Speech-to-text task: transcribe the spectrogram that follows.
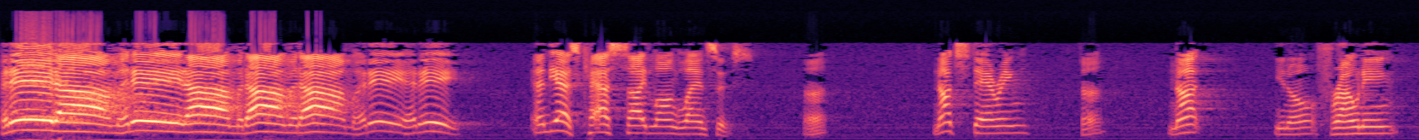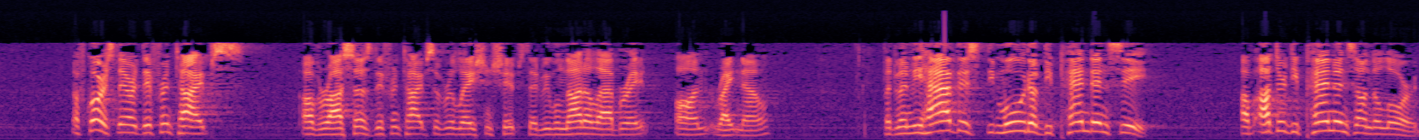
Hare Ram, Hare Ram, Ram Ram, Hare Hare. And yes, cast sidelong glances. Huh? Not staring. Huh? Not, you know, frowning. Of course, there are different types of rasas, different types of relationships that we will not elaborate on right now. But when we have this mood of dependency, of utter dependence on the Lord,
